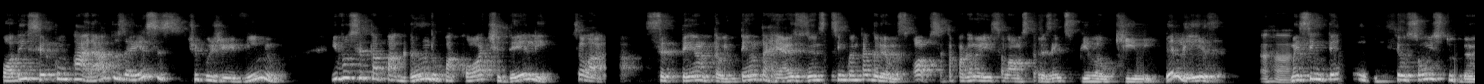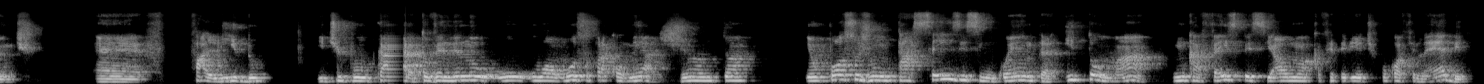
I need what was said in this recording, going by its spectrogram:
podem ser comparados a esses tipos de vinho e você está pagando o pacote dele, sei lá, 70, 80 reais, 250 gramas. Ó, você está pagando aí, sei lá, uns 300 pila o quilo. Beleza. Uhum. Mas você entende, se eu sou um estudante é, falido, e tipo, cara, tô vendendo o, o almoço para comer a janta, eu posso juntar 6,50 e tomar um café especial numa cafeteria tipo Coffee Lab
